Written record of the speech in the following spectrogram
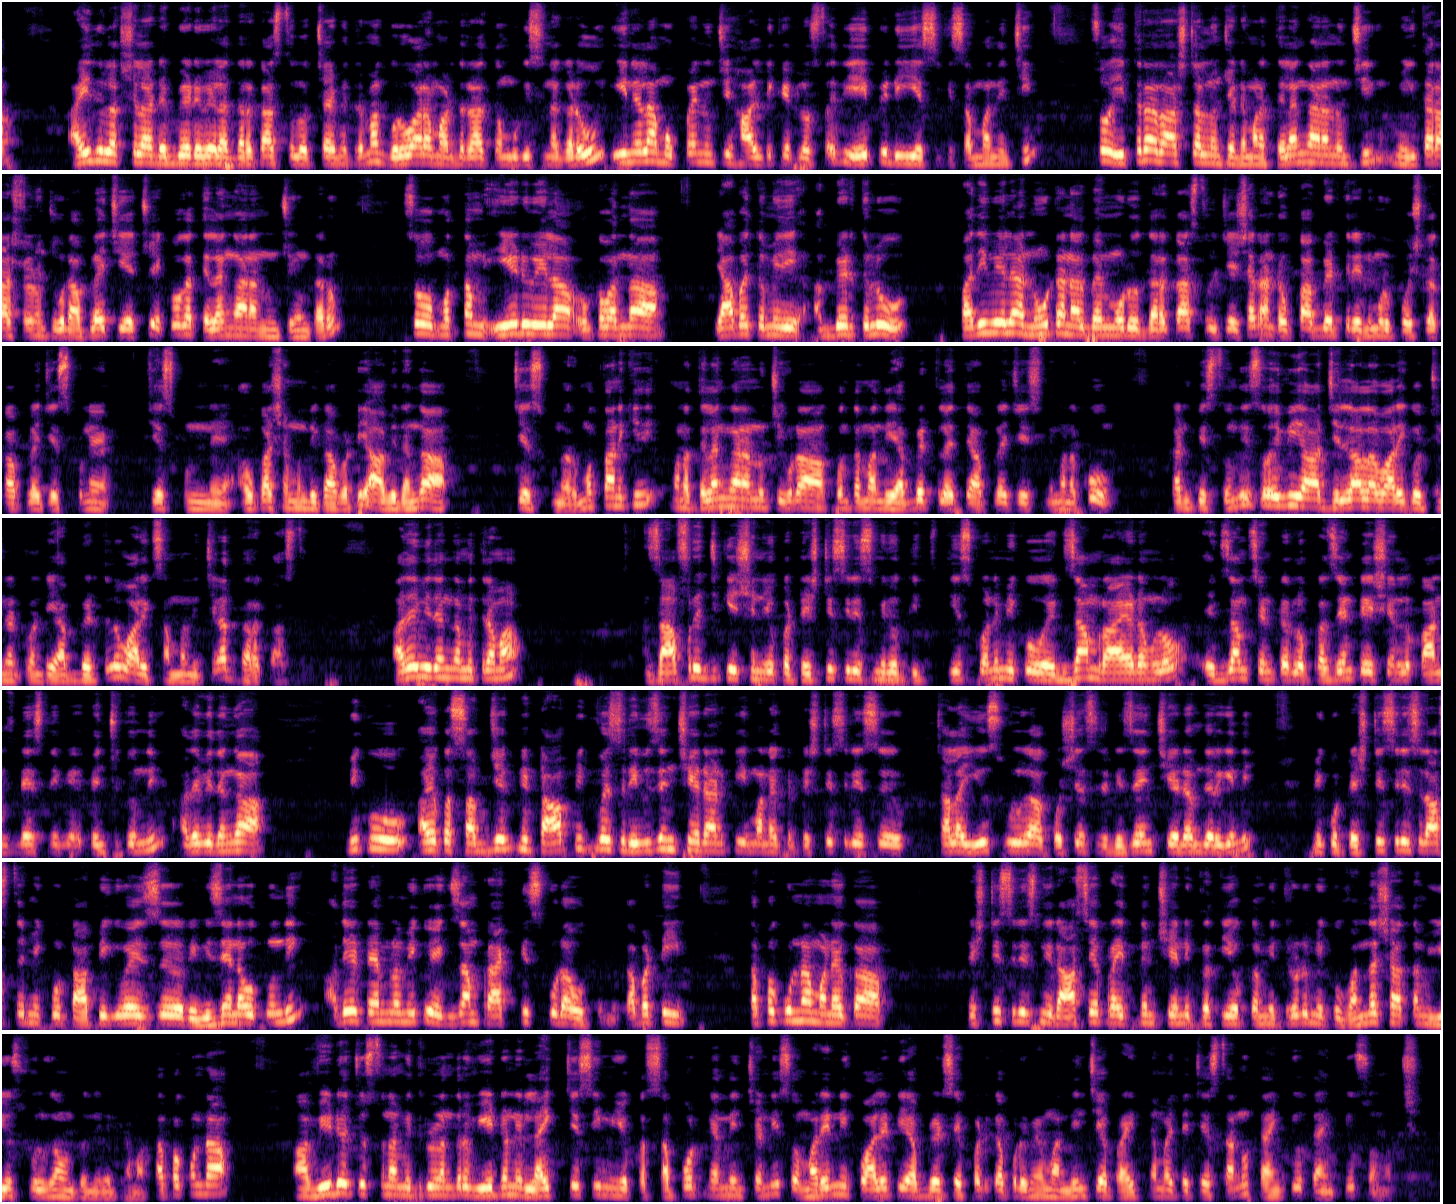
ఐదు లక్షల డెబ్బై ఏడు వేల దరఖాస్తులు వచ్చాయి మిత్రమా. గురువారం అర్ధరాత్రి ముగిసిన గడువు. ఈ నెల ముప్పై నుంచి హాల్ టికెట్లు వస్తాయి. ఇది ఏపీ డిఎస్సికి సంబంధించి. సో ఇతర రాష్ట్రాల నుంచి అంటే మన తెలంగాణ నుంచి మిగతా రాష్ట్రాల నుంచి కూడా అప్లై చేయొచ్చు. ఎక్కువగా తెలంగాణ నుంచి ఉంటారు. సో మొత్తం ఏడు వేల ఒక వంద యాభై తొమ్మిది అభ్యర్థులు పదివేల నూట నలభై మూడు దరఖాస్తులు చేశారు. అంటే ఒక్క అభ్యర్థి రెండు మూడు పోస్టులకు అప్లై చేసుకునే చేసుకునే అవకాశం ఉంది కాబట్టి ఆ విధంగా చేసుకున్నారు. మొత్తానికి మన తెలంగాణ నుంచి కూడా కొంతమంది అభ్యర్థులు అయితే అప్లై చేసింది మనకు కనిపిస్తుంది. సో ఇవి ఆ జిల్లాల వారికి వచ్చినటువంటి అభ్యర్థులు వారికి సంబంధించిన దరఖాస్తులు. అదేవిధంగా మిత్రమా జాఫర్ ఎడ్యుకేషన్ యొక్క టెస్ట్ సిరీస్ మీరు తీసుకొని మీకు ఎగ్జామ్ రాయడంలో ఎగ్జామ్ సెంటర్లో ప్రజెంటేషన్లో కాన్ఫిడెన్స్ని పెంచుతుంది. అదేవిధంగా మీకు ఆ యొక్క సబ్జెక్ట్ని టాపిక్ వైజ్ రివిజన్ చేయడానికి మన యొక్క టెస్ట్ సిరీస్ చాలా యూస్ఫుల్గా క్వశ్చన్స్ డిజైన్ చేయడం జరిగింది. మీకు టెస్ట్ సిరీస్ రాస్తే మీకు టాపిక్ వైజ్ రివిజన్ అవుతుంది. అదే టైంలో మీకు ఎగ్జామ్ ప్రాక్టీస్ కూడా అవుతుంది. కాబట్టి తప్పకుండా మన యొక్క టెస్ట్ సిరీస్ని రాసే ప్రయత్నం చేయండి. ప్రతి ఒక్క మిత్రుడు మీకు వంద శాతం యూస్ఫుల్గా ఉంటుంది మిత్రమా. తప్పకుండా ఆ వీడియో చూస్తున్న మిత్రులందరూ వీడియోని లైక్ చేసి మీ యొక్క సపోర్ట్ని అందించండి. సో మరిన్ని క్వాలిటీ అప్డేట్స్ ఎప్పటికప్పుడు మేము అందించే ప్రయత్నం అయితే చేస్తాను. Thank you thank you so much.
